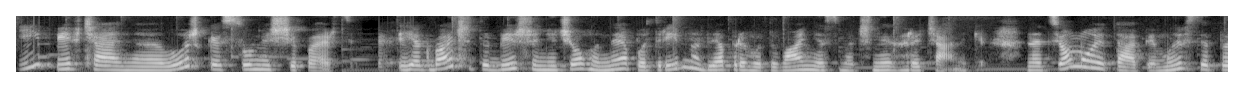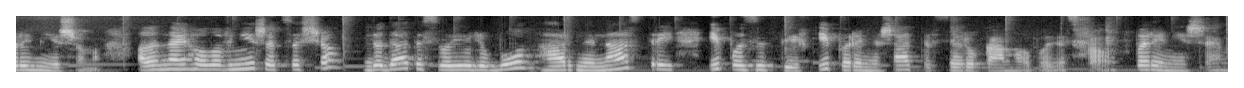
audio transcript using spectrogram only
і пів чайної ложки суміші перців. Як бачите, більше нічого не потрібно для приготування смачних гречаників. На цьому етапі ми все перемішуємо. Але найголовніше це що? Додати свою любов, гарний настрій і позитив, і перемішати все руками обов'язково. Перемішуємо.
